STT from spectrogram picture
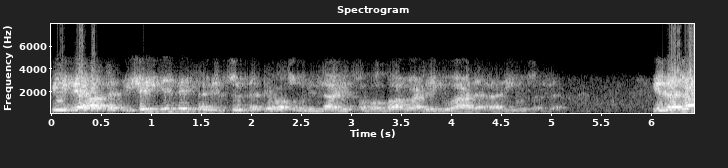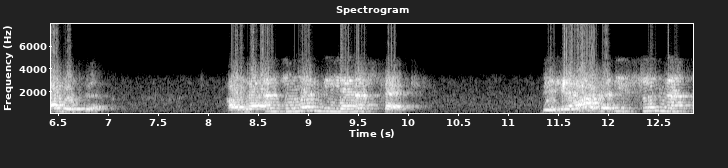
في حراسة شيء ليس من سنة رسول الله صلى الله عليه وعلى آله وسلم. إذا لا بد قبل أن تمني نفسك بحراسة السنة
